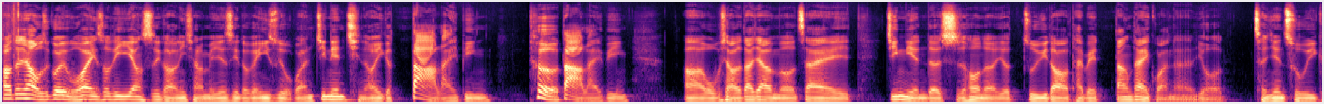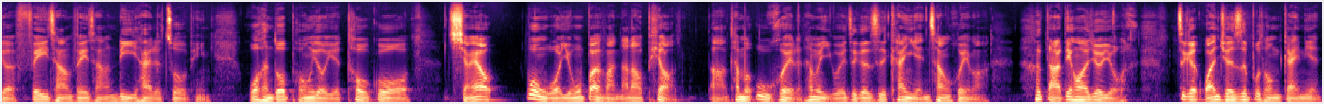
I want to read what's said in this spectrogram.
Hello，大家好，我是郭伟武，欢迎收听《一样思考》。你想的每件事情都跟艺术有关。今天请到一个大来宾，特大来宾啊、我不晓得大家有没有在今年的时候呢，有注意到台北当代馆呢有呈现出一个非常非常厉害的作品。我很多朋友也透过想要问我有没有办法拿到票啊，他们误会了，他们以为这个是看演唱会嘛，打电话就有了，这个完全是不同概念。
